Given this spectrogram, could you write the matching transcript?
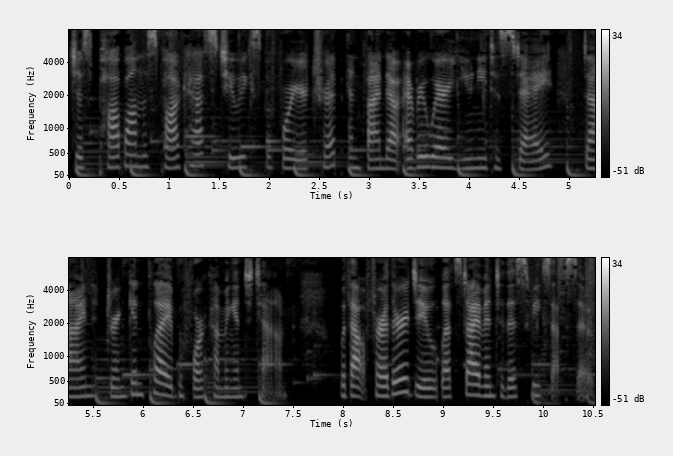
Just pop on this podcast two weeks before your trip and find out everywhere you need to stay, dine, drink, and play before coming into town. Without further ado, let's dive into this week's episode.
